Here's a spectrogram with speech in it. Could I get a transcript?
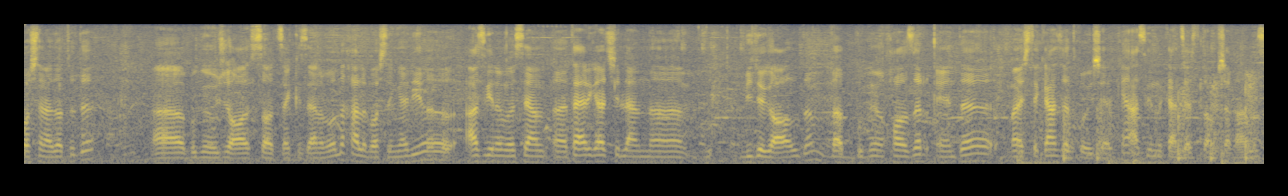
boshlanadi otadi. Э, bugun уже soat sakkizlarni bo'ldi hali boshlangani yo'q ozgina bo'lsa ham e, tayyorgarchiliklarni videoga oldim va bugun hozir endi mana shu konsert qo'yishar ekan ozgina konsertni tomosha qilamiz.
